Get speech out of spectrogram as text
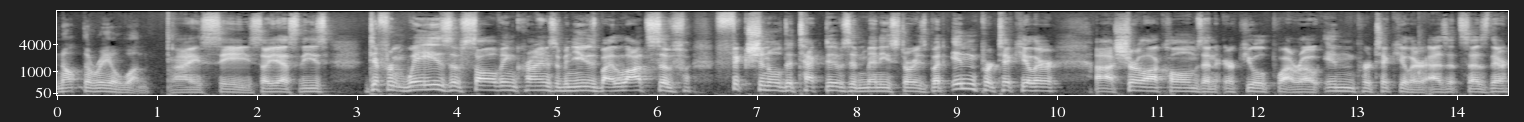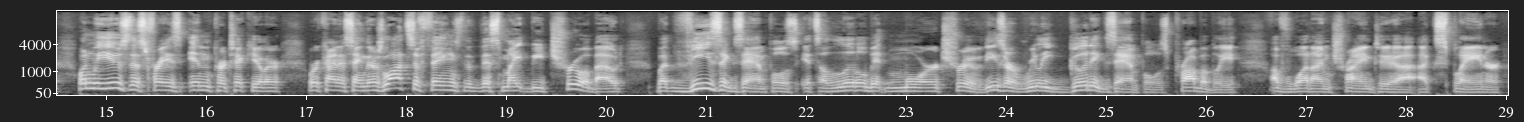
not the real one. I see. So, yes, these different ways of solving crimes have been used by lots of fictional detectives in many stories, but in particular, uh, Sherlock Holmes and Hercule Poirot, in particular, as it says there. When we use this phrase in particular, we're kind of saying there's lots of things that this might be true about, but these examples, it's a little bit more true. These are really good examples, probably, of what I'm trying to uh, explain or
